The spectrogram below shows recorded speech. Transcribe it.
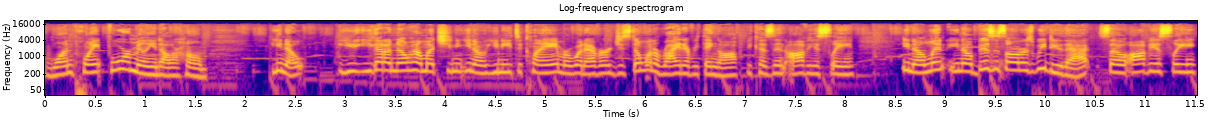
$1.4 million home. You know, you, you got to know how much you, you know you need to claim or whatever. Just don't want to write everything off because then obviously, you know, you know, business owners we do that. So obviously,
